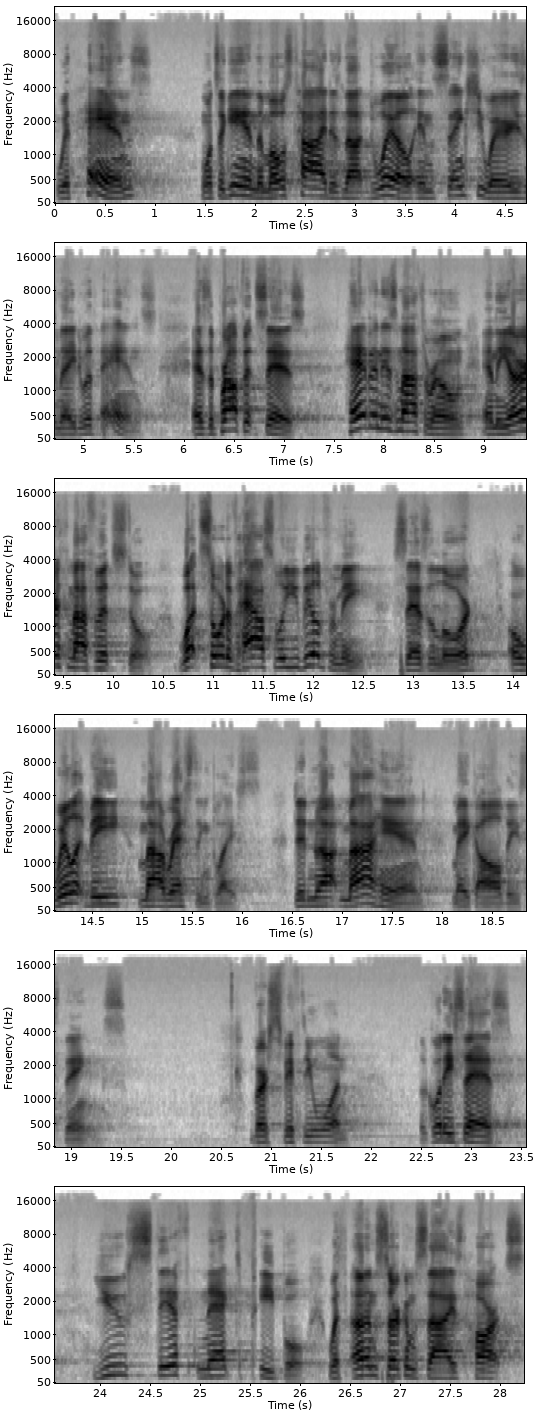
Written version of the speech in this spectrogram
with hands. Once again, the Most High does not dwell in sanctuaries made with hands. As the prophet says, Heaven is my throne, and the earth my footstool. What sort of house will you build for me, says the Lord? Or will it be my resting place? Did not my hand make all these things? Verse 51. Look what he says. You stiff necked people with uncircumcised hearts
